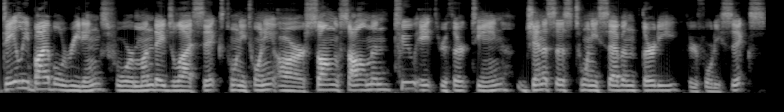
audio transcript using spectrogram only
daily Bible readings for Monday, July 6, 2020 are Song of Solomon 2 8 through 13, Genesis 27 30 through 46,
